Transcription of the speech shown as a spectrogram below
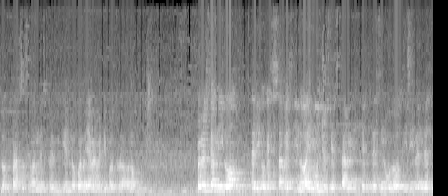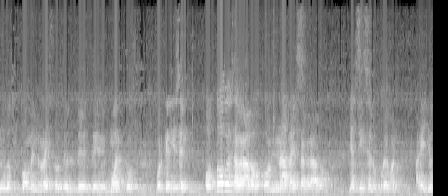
los brazos se van desprendiendo. Bueno, ya me metí por otro lado, ¿no? Pero este amigo, te digo que está vestido, hay muchos que están eh, desnudos y viven desnudos y comen restos de, muertos porque dicen, o todo es sagrado o nada es sagrado. Y así se lo prueban a ellos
